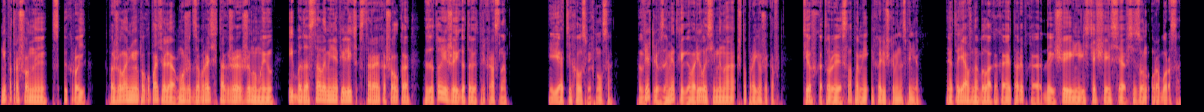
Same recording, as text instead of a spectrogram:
непотрошенные, с икрой. По желанию покупателя может забрать также жену мою, ибо достала меня пилить старая кошелка, зато ежей готовит прекрасно. Я тихо усмехнулся. Вряд ли в заметке говорилось именно, что про ежиков, тех, которые с лапами и колючками на спине. Это явно была какая-то рыбка, да еще и не листящаяся в сезон уробороса.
